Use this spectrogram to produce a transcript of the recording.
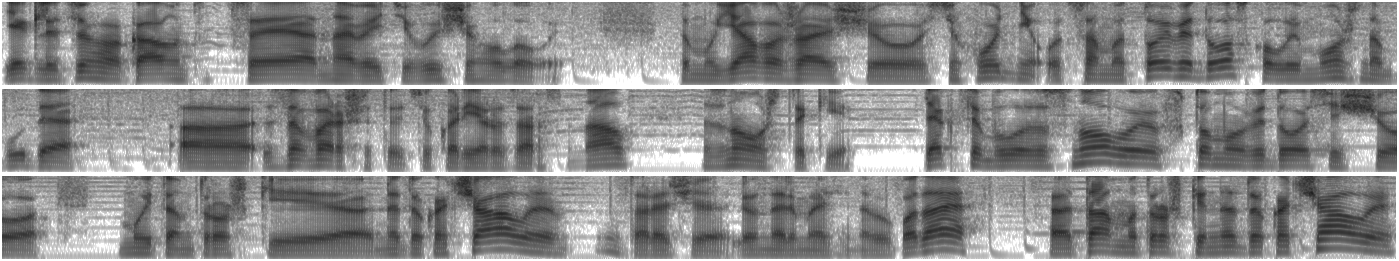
як для цього аккаунту це навіть і вище голови. Тому я вважаю, що сьогодні, от саме той відос, коли можна буде е, завершити цю кар'єру за Арсенал. Знову ж таки, як це було з основою в тому відосі, що ми там трошки не докачали. Ну, до речі, Леонель Мезі не випадає. Е, Там ми трошки не докачали,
